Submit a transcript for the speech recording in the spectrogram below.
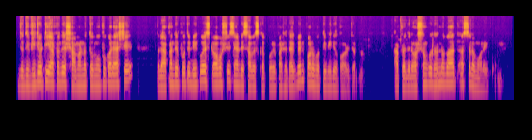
যদি ভিডিওটি আপনাদের সামান্যতম উপকারে আসে, তাহলে আপনাদের প্রতি রিকোয়েস্ট অবশ্যই চ্যানেলটি সাবস্ক্রাইব করে পাশে থাকবেন পরবর্তী ভিডিও পাওয়ার জন্য। আপনাদের অসংখ্য ধন্যবাদ। আসসালামু আলাইকুম।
